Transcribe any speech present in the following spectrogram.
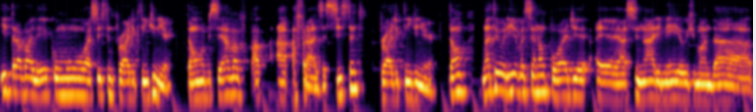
e trabalhei como Assistant Project Engineer. Então, observa a, a, a frase Assistant Project Engineer. Então, na teoria, você não pode é, assinar e-mails, mandar,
